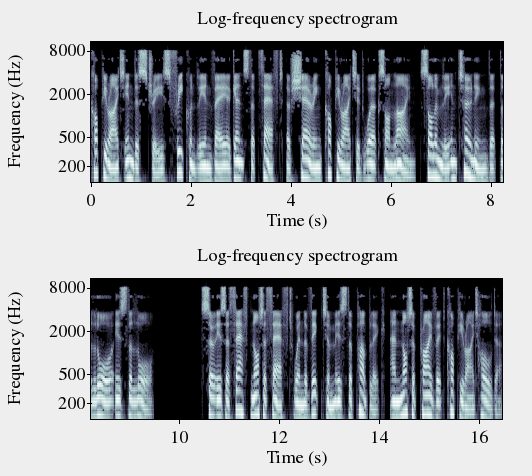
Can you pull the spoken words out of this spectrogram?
Copyright industries frequently inveigh against the theft of sharing copyrighted works online, solemnly intoning that the law is the law. So is a theft not a theft when the victim is the public, and not a private copyright holder.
